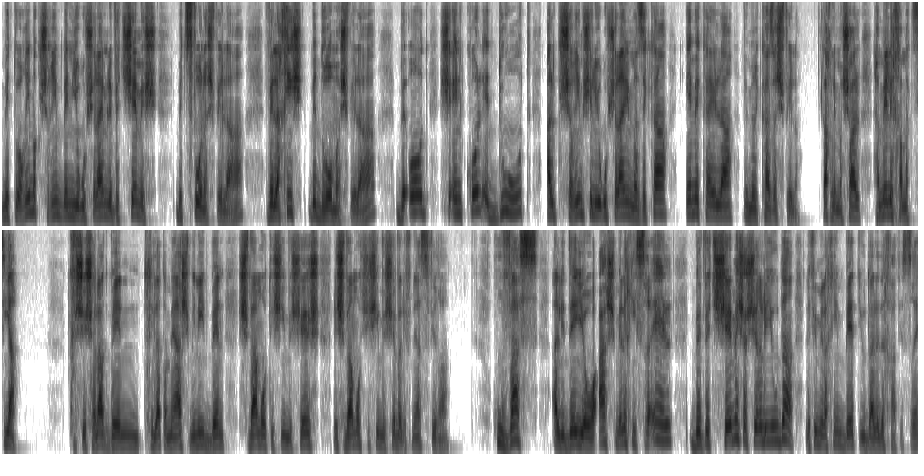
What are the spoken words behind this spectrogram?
מתוארים הקשרים בין ירושלים לבית שמש בצפון השפלה, ולכיש בדרום השפלה, בעוד שאין כל עדות על קשרים של ירושלים עם הזקה, עמק האלה ומרכז השפלה. כך למשל, המלך המציע, ששלט בין תחילת המאה השמינית, בין 796 ל-767 לפני הספירה, הובס על ידי יהואש מלך ישראל בבית שמש אשר ליהודה, לפי מלכים ב' י"ד 11.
